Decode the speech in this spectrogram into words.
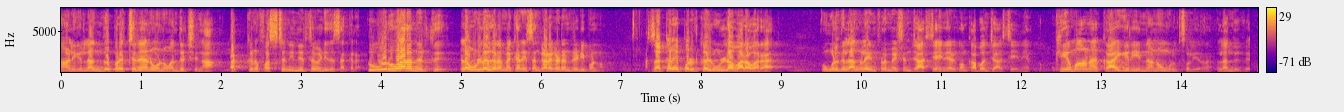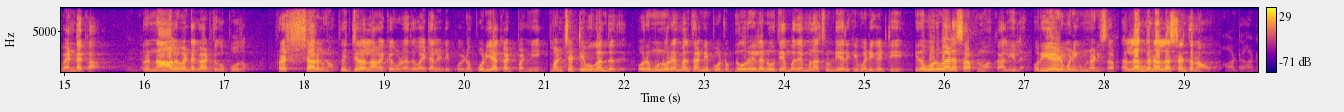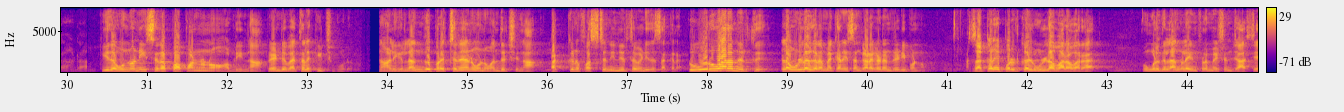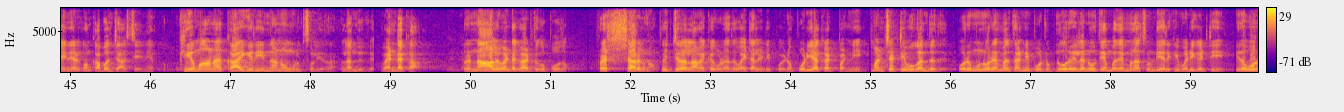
நாளைக்கு லங்கு பிரச்சனைன்னு ஒன்று வந்துச்சுன்னா டக்குன்னு ஃபர்ஸ்ட் நீ நிறுத்த வேண்டியது சர்க்கரை. ஒரு வாரம் நிறுத்து. இல்லை உள்ள இருக்கிற மெக்கானிசம் கடகடன் ரெடி பண்ணும். சர்க்கரை பொருட்கள் உள்ள வர வர உங்களுக்கு லங்கில் இன்ஃப்ளமேஷன் ஜாஸ்தியாகினே இருக்கும் கபம் ஜாஸ்தியாகினே இருக்கும். முக்கியமான காய்கறி என்னன்னு உங்களுக்கு சொல்லிடுறேன் லங்குக்கு. வெண்டைக்காய். ஒரு நாலு வெண்டைக்காய் எடுத்துக்க போதும். ஃப்ரெஷ்ஷாக இருக்கணும். ஃப்ரிட்ஜில் எல்லாம் வைக்கக்கூடாது வைட்டாலிட்டி போயிடும். பொடியாக கட் பண்ணி மண்சட்டி உகந்தது. ஒரு முந்நூறு எம்எல் தண்ணி போட்டு நூறு இல்லை நூற்றி ஐம்பது எம்எல் சுண்டி இறக்கி வடிகட்டி இதை ஒரு வேளை சாப்பிடுவா காலையில்? ஒரு ஏழு மணிக்கு முன்னாடி சாப்பிடும் லங்கு நல்லா ஸ்ட்ரென்தன் ஆகும். இதை இன்னும் நீ சிறப்பாக பண்ணணும் அப்படின்னா ரெண்டு வெத்தலை கீச்சு போடு. நாளைக்கு லங்கு பிரச்சனைன்னு ஒன்று வந்துச்சுன்னா டக்குன்னு ஃபர்ஸ்ட் நீ நிறுத்த வேண்டியது சர்க்கரை. ஒரு ஒரு வாரம் நிறுத்து. இல்லை உள்ள இருக்கிற மெக்கானிசம் கடகடன்னு ரெடி பண்ணும். சர்க்கரை பொருட்கள் உள்ள வர வர உங்களுக்கு லங்கில் இன்ஃப்ளமேஷன் ஜாஸ்தியாகினே இருக்கும் கபம் ஜாஸ்தியாகினே இருக்கும். முக்கியமான காய்கறி என்னன்னு உங்களுக்கு சொல்லிடுறேன் லங்குக்கு. வெண்டைக்காய். ஒரு நாலு வெண்டைக்காய் எடுத்துக்க போதும். ஃப்ரெஷ்ஷாக இருக்கணும். ஃப்ரிட்ஜிலலாம் எல்லாம் வைக்கக்கூடாது. வைட்டாலிட்டி போயிடும். பொடியாக கட் பண்ணி மண்சட்டி உகந்தது. ஒரு முந்நூறு எம்எல் தண்ணி போட்டு நூறு இல்லை நூற்றி ஐம்பது எம்எல் சுண்டி இறக்கி வடிகட்டி இதை ஒரு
